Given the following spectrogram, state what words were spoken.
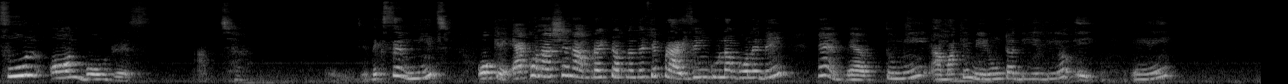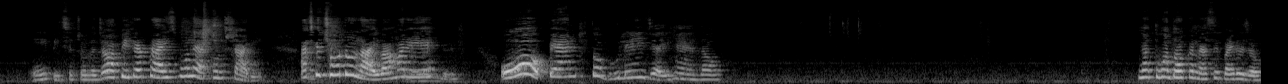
ফুল অন বউ ড্রেস আচ্ছা এই যে দেখছেন নিচ? ওকে এখন আসেন আমরা একটু আপনাদেরকে প্রাইজিংগুলা বলে দেই। হ্যাঁ তুমি আমাকে মেরুনটা দিয়ে দিও। এই এই এই পিছে চলে যাও। আপনি এটার প্রাইস বলে এখন শাড়ি। আজকে ছোট লাইভ আমার এ ও প্যান্ট তো ভুলেই যাই। হ্যাঁ দাও। না তোমার দরকার না আসিফ বাইরে যাও।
